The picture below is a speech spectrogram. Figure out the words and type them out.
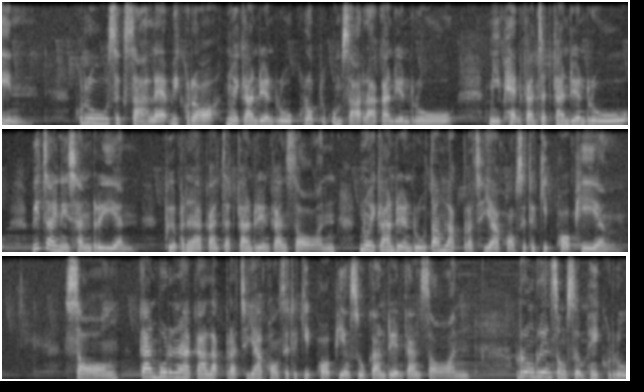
ถิ่น ครูศึกษาและวิเคราะห์ หน่วยการเรียนรู้ครบทุกกลุ่มสาระการเรียนรู้ มีแผนการจัดการเรียนรู้ วิจัยในชั้นเรียน เพื่อพัฒนาการจัดการเรียนการสอน หน่วยการเรียนรู้ตามหลักปรัชญาของเศรษฐกิจพอเพียง 2. การบูรณาการหลักปรัชญาของเศรษฐกิจพอเพียงสู่การเรียนการสอน โรงเรียนส่งเสริมให้ครู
